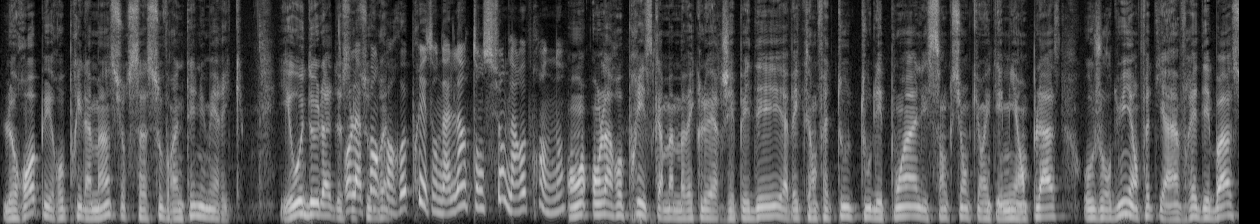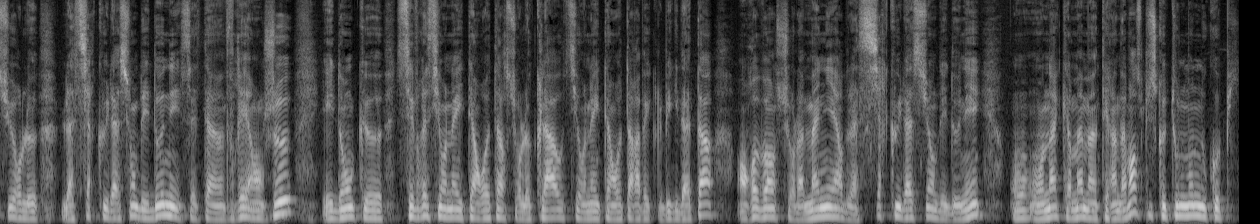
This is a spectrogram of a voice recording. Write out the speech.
l'Europe ait repris la main sur sa souveraineté numérique. Et au-delà de on l'a pas encore reprise. On a l'intention de la reprendre, non? On, l'a reprise quand même avec le RGPD, avec en fait tous les points, les sanctions qui ont été mis en place. Aujourd'hui, en fait, il y a un vrai débat sur le, la circulation des données. C'est un vrai enjeu. Et donc, euh, c'est vrai si on a été en retard sur le cloud, si on a été en retard avec le big data. En revanche, sur la manière de la circulation des données, on, on a quand même un terrain d'avance puisque tout le monde nous copie.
